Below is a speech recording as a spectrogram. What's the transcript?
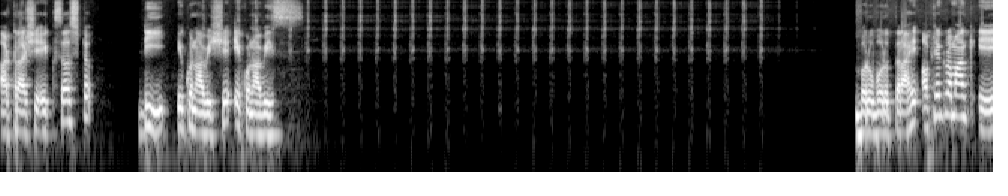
अठराशे एकसष्ट डी एकोणावीसशे एकोणावीस. बरोबर उत्तर आहे. ऑप्शन क्रमांक ए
